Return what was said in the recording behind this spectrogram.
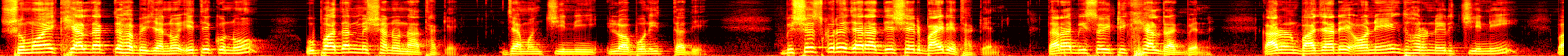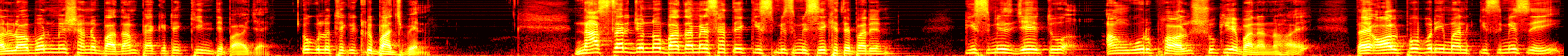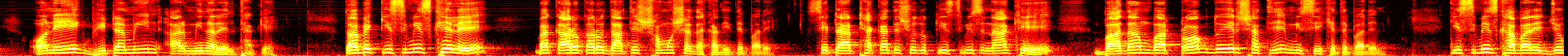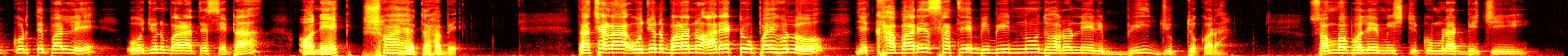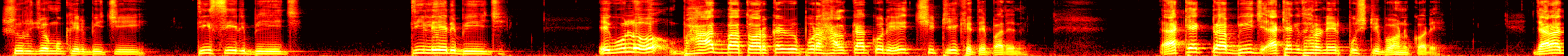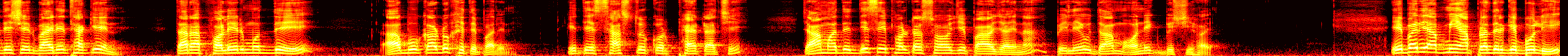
সময় খেয়াল রাখতে হবে যেন এতে কোনো উপাদান মেশানো না থাকে, যেমন চিনি, লবণ ইত্যাদি। বিশেষ করে যারা দেশের বাইরে থাকেন, তারা বিষয়টি খেয়াল রাখবেন। কারণ বাজারে অনেক ধরনের চিনি বা লবণ মেশানো বাদাম প্যাকেটে কিনতে পাওয়া যায়। ওগুলো থেকে একটু বাঁচবেন। নাস্তার জন্য বাদামের সাথে কিশমিশ মিশিয়ে খেতে পারেন। কিশমিশ যেহেতু আঙ্গুর ফল শুকিয়ে বানানো হয়, তাই অল্প পরিমাণ কিশমিশেই অনেক ভিটামিন আর মিনারেল থাকে। তবে কিশমিশ খেলে বা কারও কারও দাঁতের সমস্যা দেখা দিতে পারে। সেটা ঠেকাতে শুধু কিশমিশ না খেয়ে বাদাম বা টক দইয়ের সাথে মিশিয়ে খেতে পারেন। কিশমিশ খাবারে যোগ করতে পারলে ওজন বাড়াতে সেটা অনেক সহায়তা হবে। তাছাড়া ওজন বাড়ানো আর একটা উপায় হলো যে খাবারের সাথে বিভিন্ন ধরনের বীজ যুক্ত করা। সম্ভব হলে মিষ্টি কুমড়ার বিচি, সূর্যমুখীর বিচি, তিসির বীজ, তিলের বীজ, এগুলো ভাত বা তরকারির উপর হালকা করে ছিটিয়ে খেতে পারেন। এক একটা বীজ এক এক ধরনের পুষ্টি বহন করে। যারা দেশের বাইরে থাকেন তারা ফলের মধ্যে আবোকাডো খেতে পারেন। এতে স্বাস্থ্যকর ফ্যাট আছে। যা আমাদের দেশে ফলটা সহজে পাওয়া যায় না, পেলেও দাম অনেক বেশি হয়। এবারে আমি আপনাদেরকে বলি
